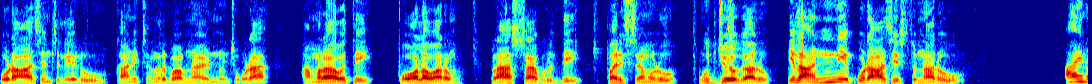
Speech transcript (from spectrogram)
కూడా ఆశించలేరు. కానీ చంద్రబాబు నాయుడు నుంచి కూడా అమరావతి పోలవరం రాష్ట్రాభివృద్ధి పరిశ్రమలు ఉద్యోగాలు ఇలా అన్నీ కూడా ఆశిస్తున్నారు. ఆయన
